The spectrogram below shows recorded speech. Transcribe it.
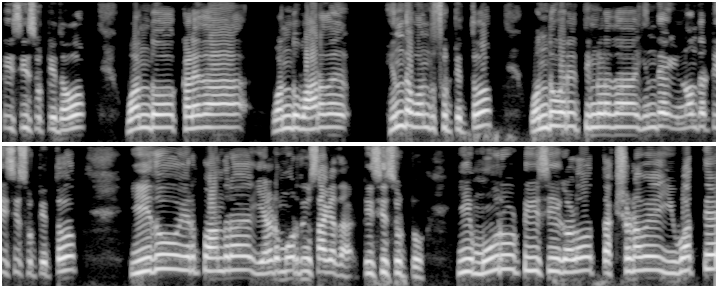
ಟಿ ಸಿ ಸುಟ್ಟಿದ್ದವು ಒಂದು ಕಳೆದ ಒಂದು ವಾರದ ಹಿಂದೆ ಒಂದು ಸುಟ್ಟಿತ್ತು. ಒಂದೂವರೆ ತಿಂಗಳದ ಹಿಂದೆ ಇನ್ನೊಂದು ಟಿ ಸಿ ಸುಟ್ಟಿತ್ತು. ಇದು ಏನಪ್ಪಾ ಅಂದ್ರೆ ಎರಡು ಮೂರು ದಿವಸ ಆಗ್ಯದ ಟಿ ಸಿ ಸುಟ್ಟು. ಈ ಮೂರು ಟಿ ಸಿಗಳು ತಕ್ಷಣವೇ ಇವತ್ತೇ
